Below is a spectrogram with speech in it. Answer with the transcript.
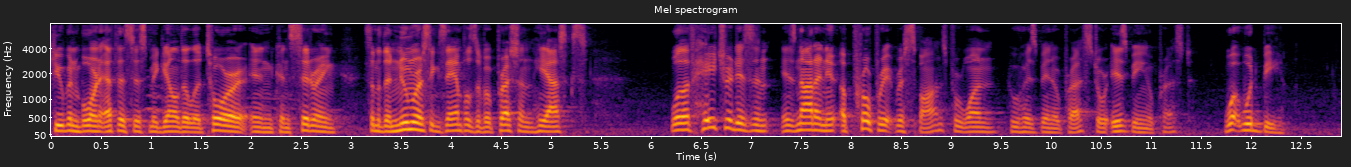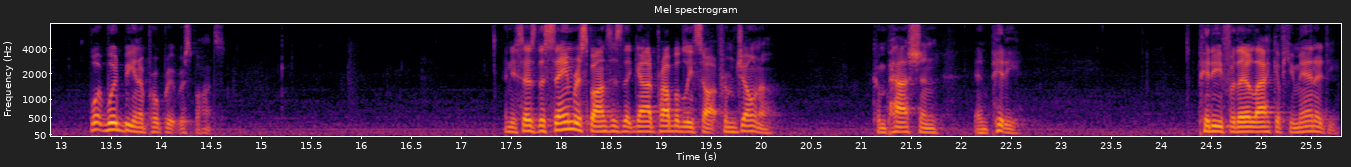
Cuban born ethicist Miguel de la Torre, in considering some of the numerous examples of oppression, he asks, Well, if hatred isn't, is not an appropriate response for one who has been oppressed or is being oppressed, what would be? What would be an appropriate response? And he says the same responses that God probably sought from Jonah compassion and pity. Pity for their lack of humanity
